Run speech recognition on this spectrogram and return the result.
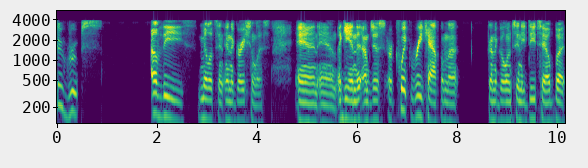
two groups of these militant integrationists. And and again, I'm just a quick recap. I'm not going to go into any detail, but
